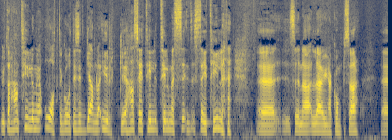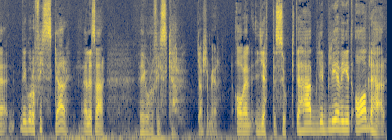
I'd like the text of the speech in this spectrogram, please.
Utan han till och med återgår till sitt gamla yrke. Han säger till, till och med säger till eh, sina lärjungakompisar. Eh, vi går och fiskar. Eller så här, vi går och fiskar. Kanske mer. av en jättesuck. Det, här, det blev inget av det här.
